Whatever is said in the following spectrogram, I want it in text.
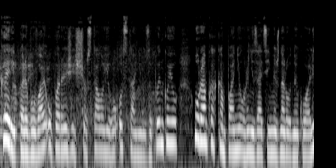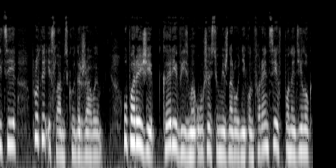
Керрі перебуває у Парижі, що стало його останньою зупинкою у рамках кампанії організації міжнародної коаліції проти ісламської держави. У Парижі Керрі візьме участь у міжнародній конференції в понеділок,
